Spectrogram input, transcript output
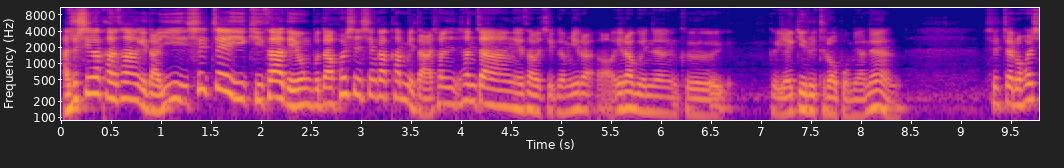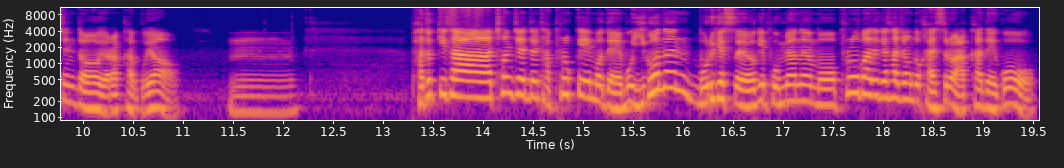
아주 심각한 상황이다. 이 실제 이 기사 내용보다 훨씬 심각합니다. 현, 현장에서 지금 일하, 어, 일하고 있는 그, 그 얘기를 들어보면은 실제로 훨씬 더 열악하고요. 음, 바둑 기사 천재들 다 프로게이머 돼. 뭐 이거는 모르겠어요. 여기 보면은 뭐 프로 바둑의 사정도 갈수록 악화되고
